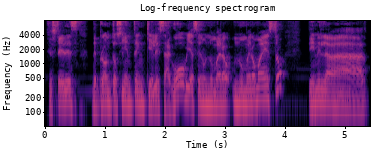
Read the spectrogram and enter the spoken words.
Si ustedes de pronto sienten que les agobia ser un número, un número maestro, tienen la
